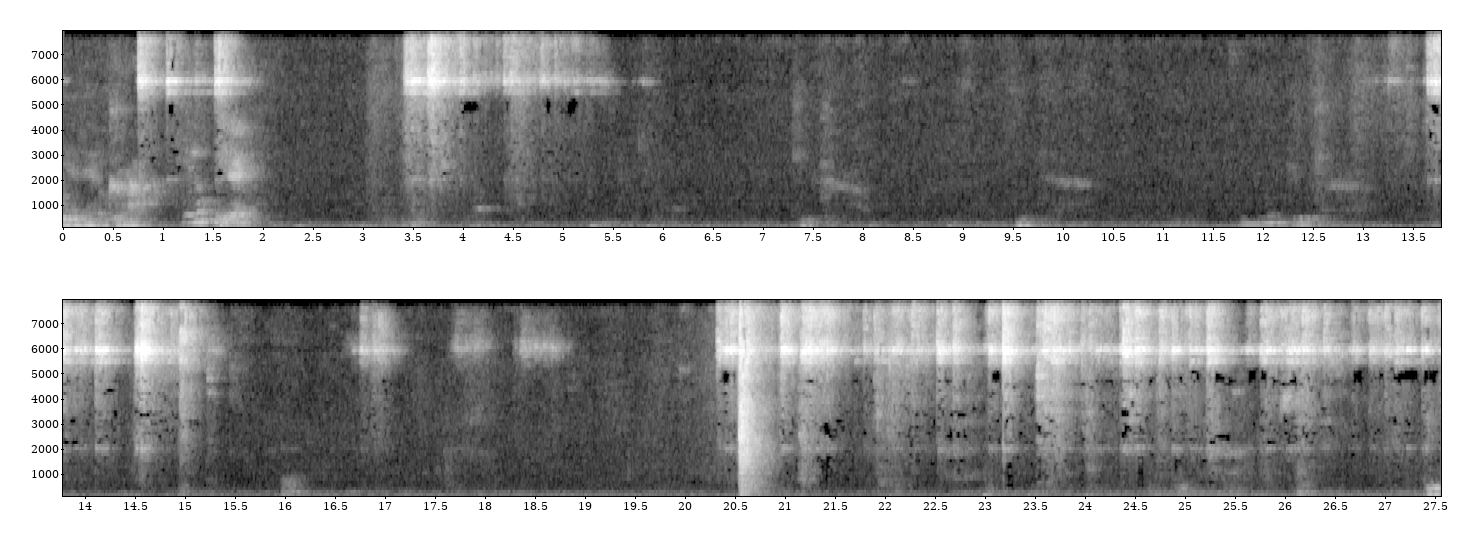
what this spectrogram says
you, little girl. Help me. Anh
